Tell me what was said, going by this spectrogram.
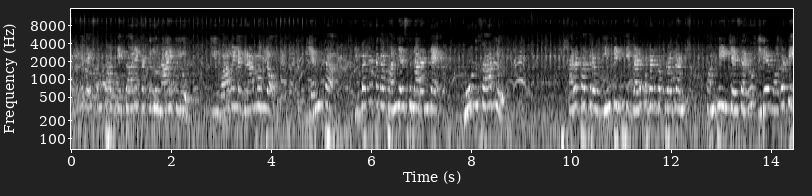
తెలుగుదేశం పార్టీ కార్యకర్తలు నాయకులు ఈ వావిళ్ళ గ్రామంలో ఎంత నిబద్ధతగా పనిచేస్తున్నారంటే మూడు సార్లు కరపత్రం ఇంటింటికి గడప గడప ప్రోగ్రాం కంప్లీట్ చేశారు. ఇదే మొదటి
